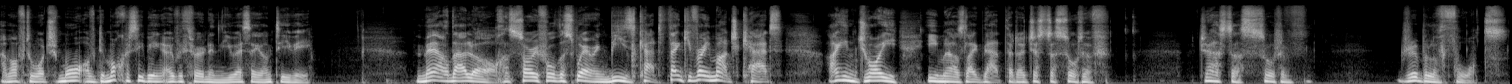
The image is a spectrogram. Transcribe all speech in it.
I'm off to watch more of democracy being overthrown in the USA on TV. Merde alors. Sorry for all the swearing. Bees, Cat. Thank you very much, Cat. I enjoy emails like that that are just a sort of, just a sort of dribble of thoughts.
